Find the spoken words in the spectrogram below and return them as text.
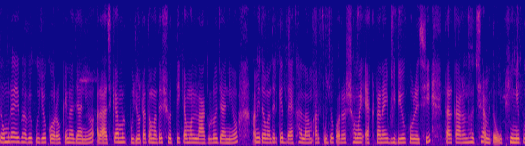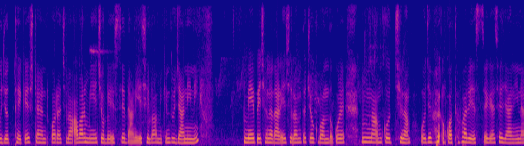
তোমরা এইভাবে পুজো করো কিনা জানিও। আর আজকে আমার পুজোটা তোমাদের সত্যি কেমন লাগল জানিও। আমি তোমাদেরকে দেখালাম। আর পুজো করার সময় একটানাই ভিডিও করেছি। তার কারণ হচ্ছে আমি তো উঠিনি পুজোর থেকে, স্ট্যান্ড করা ছিল। আবার মেয়ে চলে এসছে দাঁড়িয়েছিল আমি কিন্তু জানিনি। মেয়ে পেছনে দাঁড়িয়েছিল আমি তো চোখ বন্ধ করে নাম করছিলাম। ও যে কতবার এসছে গেছে জানি না।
